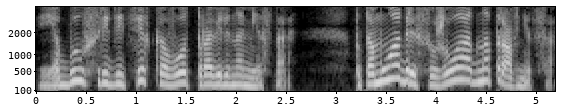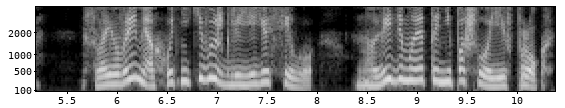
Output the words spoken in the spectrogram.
«Я был среди тех, кого отправили на место. По тому адресу жила одна травница. В свое время охотники выжгли ее силу, но, видимо, это не пошло ей впрок.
